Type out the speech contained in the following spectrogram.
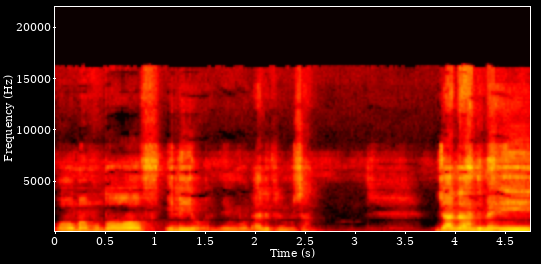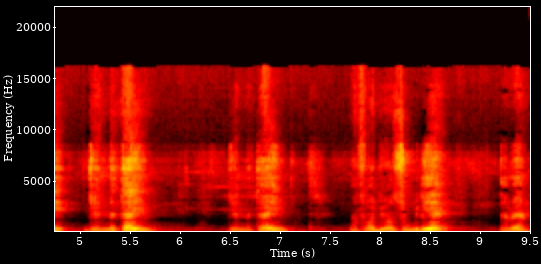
وهما مضاف إليه والميم والألف للمثنى جعلنا أحدهما إيه؟ جنتين. جنتين مفعول به منصوب بالياء. تمام؟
